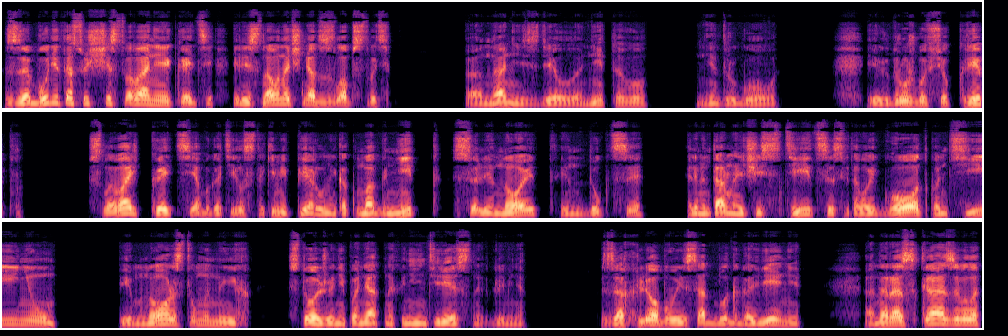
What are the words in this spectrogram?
забудет о существовании Кэти или снова начнет злобствовать. Она не сделала ни того, ни другого. Их дружба все крепла. Словарь Кэти обогатился такими перлами, как магнит, соленоид, индукция, элементарная частица, световой год, континиум и множеством иных, столь же непонятных и неинтересных для меня. Захлебываясь от благоговения, Она рассказывала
